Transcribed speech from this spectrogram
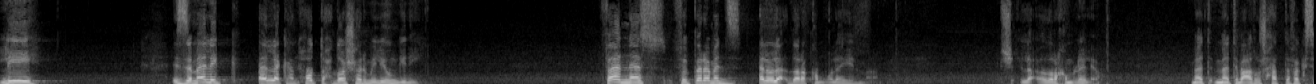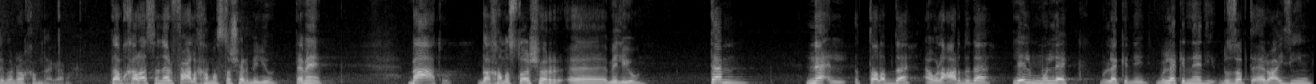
ليه؟ الزمالك قال لك هنحط 11 مليون جنيه. فالناس في بيراميدز قالوا لا ده رقم قليل ما لا ده رقم قليل قوي. ما ما تبعتوش حتى فاكس بالرقم ده يا جماعة. طب خلاص هنرفع ل 15 مليون. تمام. بعتوا ده 15 آه، مليون. تم نقل الطلب ده أو العرض ده للملاك ملاك النادي. ملاك النادي بالظبط قالوا عايزين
